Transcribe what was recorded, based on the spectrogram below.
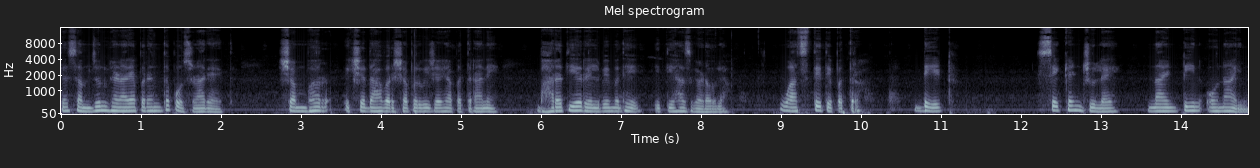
त्या समजून घेणाऱ्यापर्यंत पोचणाऱ्या आहेत. शंभर एकशे दहा वर्षापूर्वीच्या ह्या पत्राने भारतीय रेल्वेमध्ये इतिहास घडवला. वाचते ते पत्र. Date second July nineteen o nine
